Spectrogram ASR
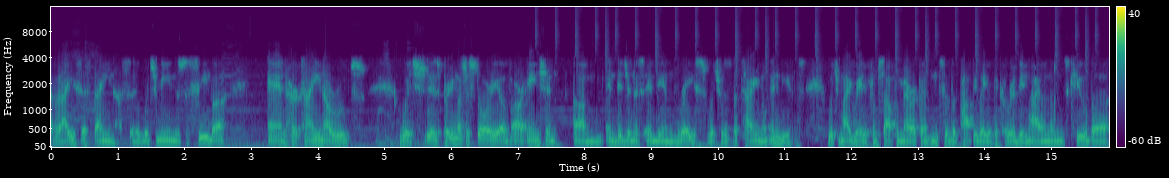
raíces taínas, which means Siba and her Taína roots, which is pretty much a story of our ancient um, indigenous Indian race, which was the Taino Indians, which migrated from South America into the populated the Caribbean islands, Cuba,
